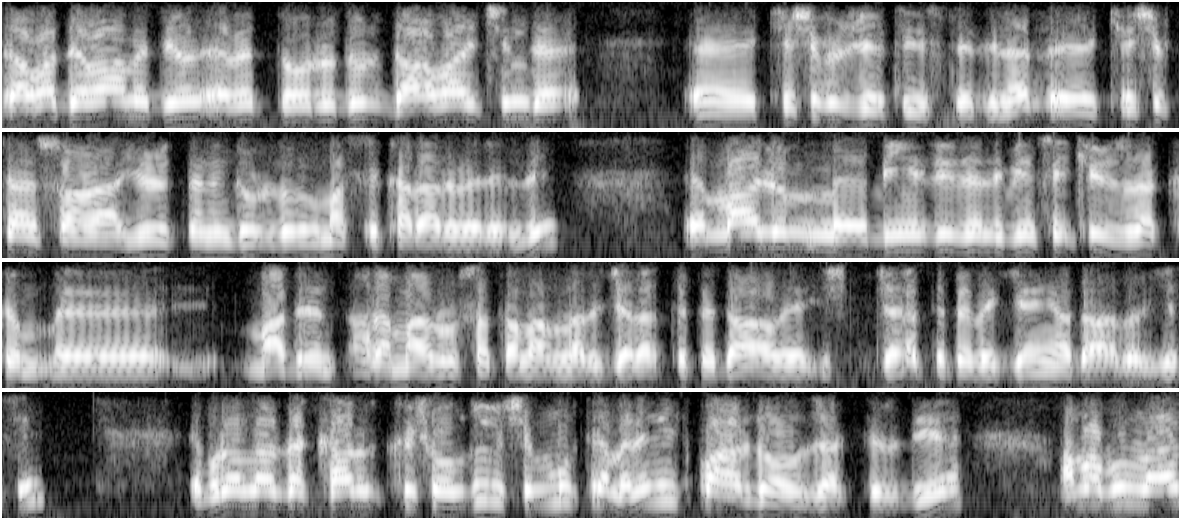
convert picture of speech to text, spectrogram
Dava devam ediyor, evet doğrudur. Dava için de e, keşif ücreti istediler. E, keşiften sonra yürütmenin durdurulması kararı verildi. E, malum e, 1750-1800 rakım e, maden arama ruhsat alanları Cerattepe Dağı ve Cerattepe ve Genya Dağı bölgesi. E, buralarda kar kış olduğu için muhtemelen ilkbaharda olacaktır diye. Ama bunlar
